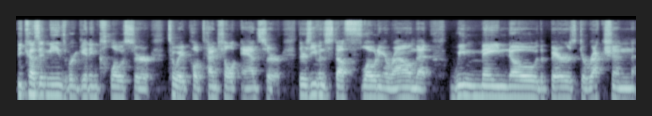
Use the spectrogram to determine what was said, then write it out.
because it means we're getting closer to a potential answer. There's even stuff floating around that we may know the Bears' direction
